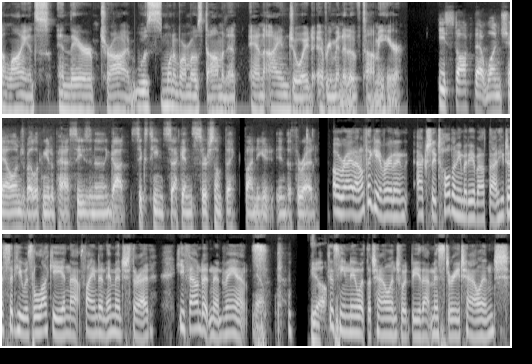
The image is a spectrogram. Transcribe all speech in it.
alliance and their tribe was one of our most dominant. And I enjoyed every minute of Tommy here. He stalked that one challenge by looking at a past season and then got 16 seconds or something, finding it in the thread. Oh, right. I don't think he ever actually told anybody about that. He just said he was lucky in that find an image thread. He found it in advance. Yeah. Yeah. Because he knew what the challenge would be that mystery challenge.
